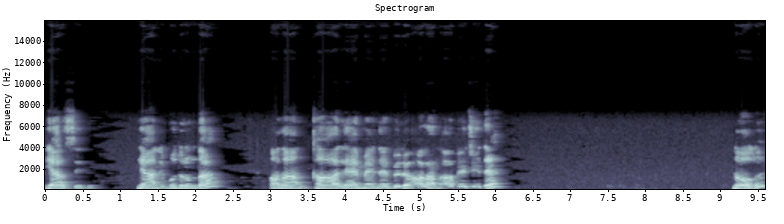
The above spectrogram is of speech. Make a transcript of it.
yarısıydı. Yani bu durumda alan KLMN bölü alan ABCD ne olur?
